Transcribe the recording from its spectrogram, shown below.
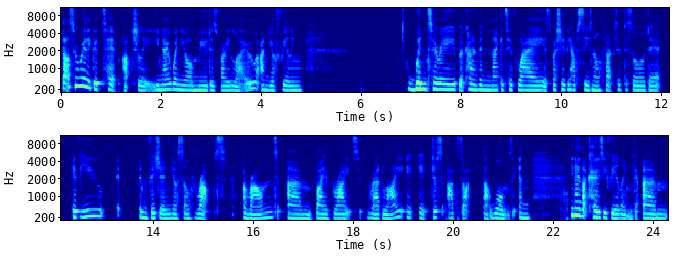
that's a really good tip, actually. You know, when your mood is very low and you're feeling wintry, but kind of in a negative way, especially if you have seasonal affective disorder, if you envision yourself wrapped around um, by a bright red light, it, it just adds that that warmth and you know that cozy feeling. Um,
